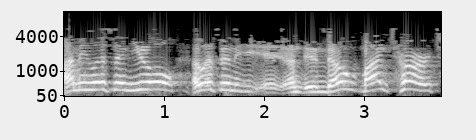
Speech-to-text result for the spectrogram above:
I mean, listen, you don't, uh, listen, you know, my church,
